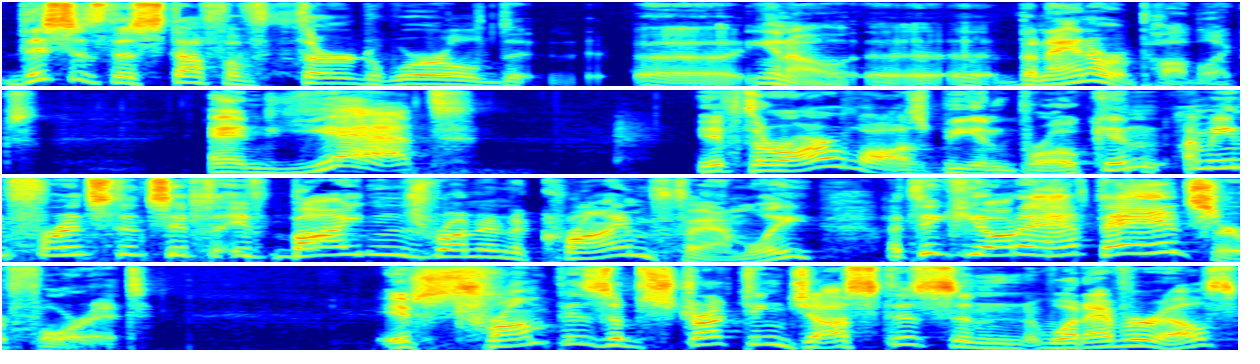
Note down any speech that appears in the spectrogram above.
This is the stuff of third world, uh, you know, uh, banana republics. And yet, if there are laws being broken, I mean, for instance, if, if Biden's running a crime family, I think he ought to have to answer for it. If Trump is obstructing justice and whatever else,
